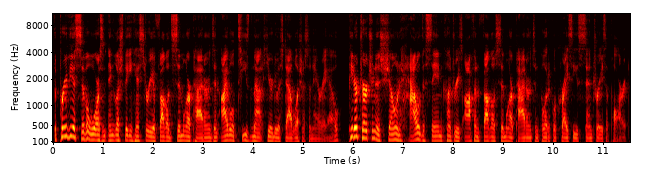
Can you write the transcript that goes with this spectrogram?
The previous civil wars in English speaking history have followed similar patterns, and I will tease them out here to establish a scenario. Peter Turchin has shown how the same countries often follow similar patterns in political crises centuries apart.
